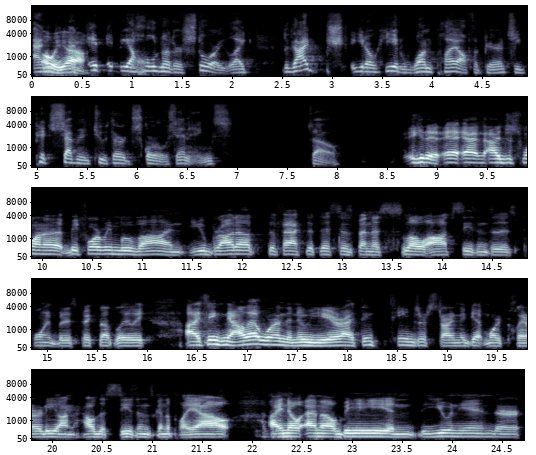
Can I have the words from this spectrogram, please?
and, oh yeah, it, would be a whole nother story. Like the guy, you know, he had one playoff appearance. He pitched seven and two thirds scoreless innings. So he did, and, I just want to before we move on, you brought up the fact that this has been a slow off season to this point, but it's picked up lately. I think now that we're in the new year, I think teams are starting to get more clarity on how the season's going to play out. Mm-hmm. I know MLB and the union they're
